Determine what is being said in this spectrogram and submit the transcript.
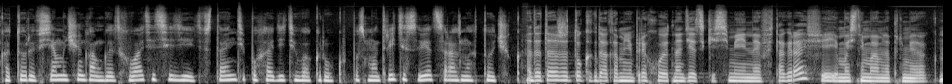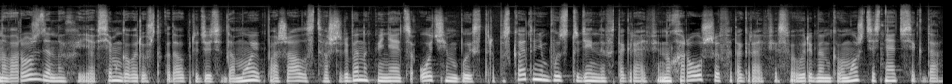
который всем ученикам говорит, хватит сидеть, встаньте, походите вокруг, посмотрите свет с разных точек. Это даже то, когда ко мне приходят на детские семейные фотографии, и мы снимаем, например, новорожденных, и я всем говорю, что когда вы придете домой, пожалуйста, ваш ребенок меняется очень быстро. Пускай это не будут студийные фотографии, но хорошие фотографии своего ребенка вы можете снять всегда.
